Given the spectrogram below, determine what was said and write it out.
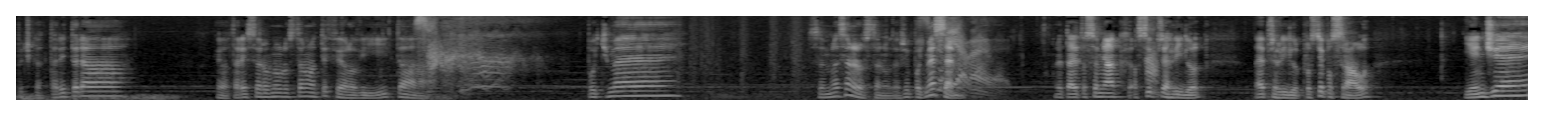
Počkat, tady teda... Jo, tady se rovnou dostanu na ty fialový, tak. Pojďme... Semhle se nedostanu, takže pojďme sem. Tady to jsem nějak asi přehlídl. Ne přehlídl, prostě posral. Jenže...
